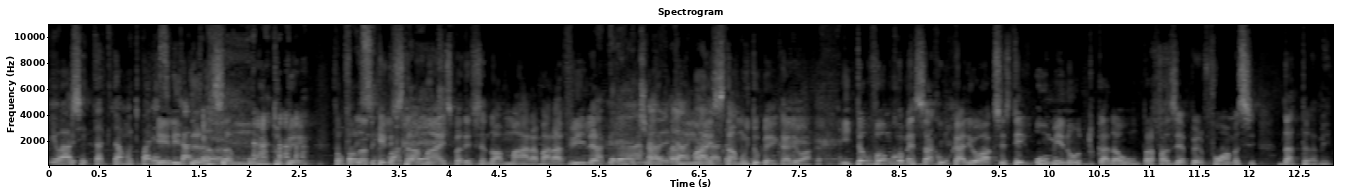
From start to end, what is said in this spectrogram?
Eu achei que tá, que tá muito parecido Ele com a dança muito bem. Estão falando que ele está mais parecendo a Mara Maravilha. A Gretchen. Ah, tá mas está muito bem, Carioca. Então vamos começar com o Carioca. Vocês têm um minuto cada um para fazer a performance da Tami.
